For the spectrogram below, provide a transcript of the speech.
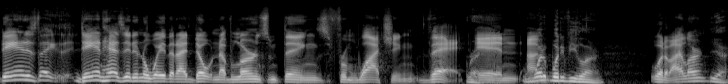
Dan is like Dan has it in a way that I don't, and I've learned some things from watching that. And What what have you learned? what have I learned? Yeah.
